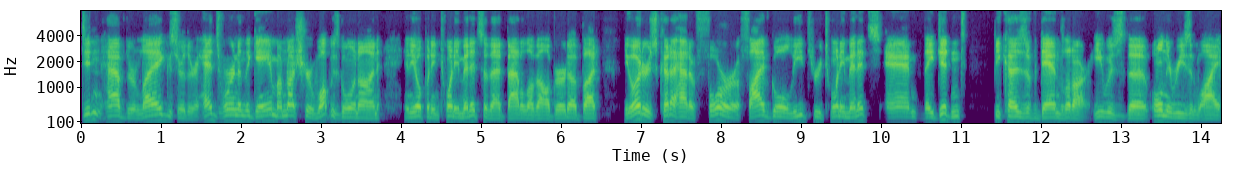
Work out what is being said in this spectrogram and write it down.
didn't have their legs or their heads weren't in the game. I'm not sure what was going on in the opening 20 minutes of that Battle of Alberta, but the Oilers could have had a four or a five goal lead through 20 minutes, and they didn't because of Dan Vladar. He was the only reason why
